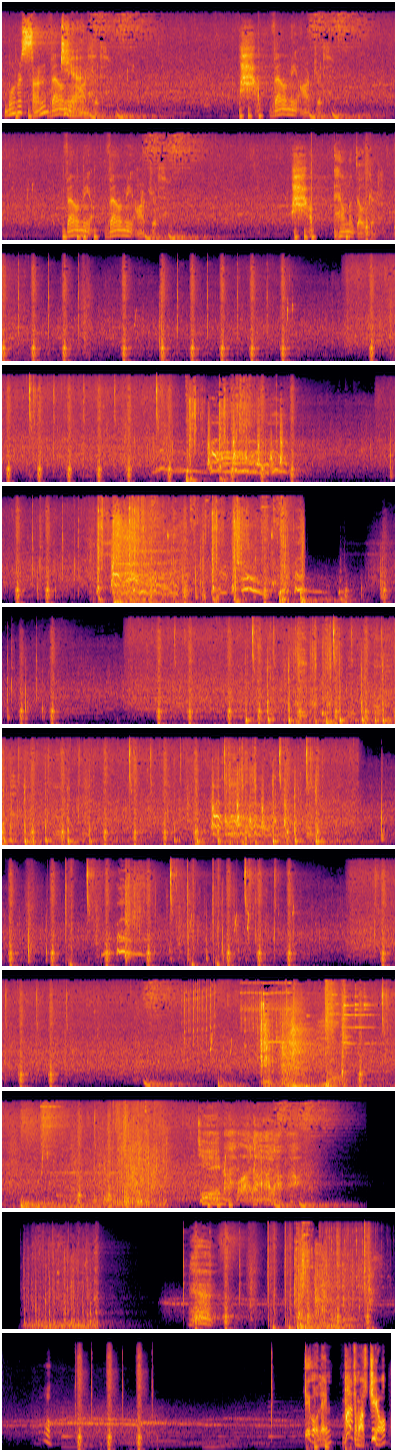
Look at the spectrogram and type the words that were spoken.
Boris son Velmi Ardred. Velmi Ardred. Velmi Velmi Ardred. Martina, voilà. Oh. Che volem? Matmas, cio?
